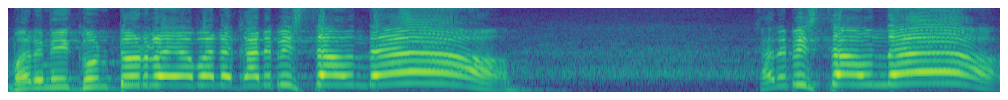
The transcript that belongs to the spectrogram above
మరి మీ గుంటూరులో ఏమైనా కనిపిస్తా ఉందా? కనిపిస్తా ఉందా?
